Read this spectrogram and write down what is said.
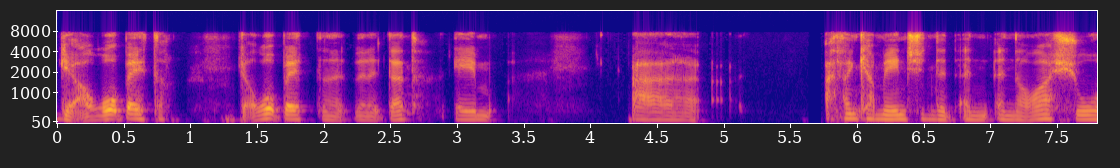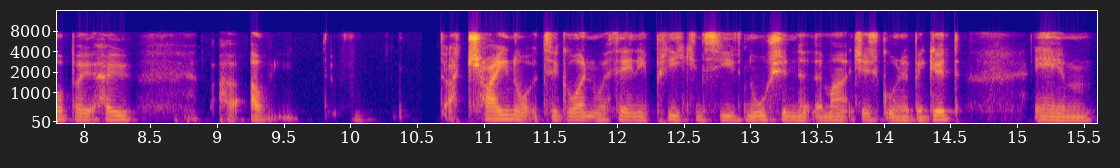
get a lot better, get a lot better than it, than it did. Um, uh, I think I mentioned in, in, in the last show about how I, I, I, try not to go in with any preconceived notion that the match is going to be good. Um,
